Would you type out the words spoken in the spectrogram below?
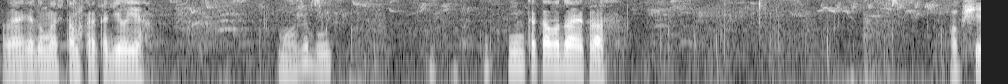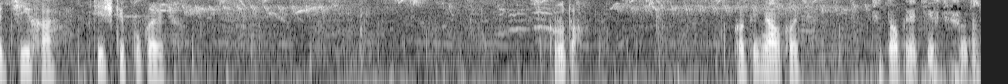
Але я думаю, що там крокодил є. Може бути. Їм така вода якраз. Вообще тихо, птички пукають. Круто. Коти мявкають. Чи топлять їх, чи що там.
